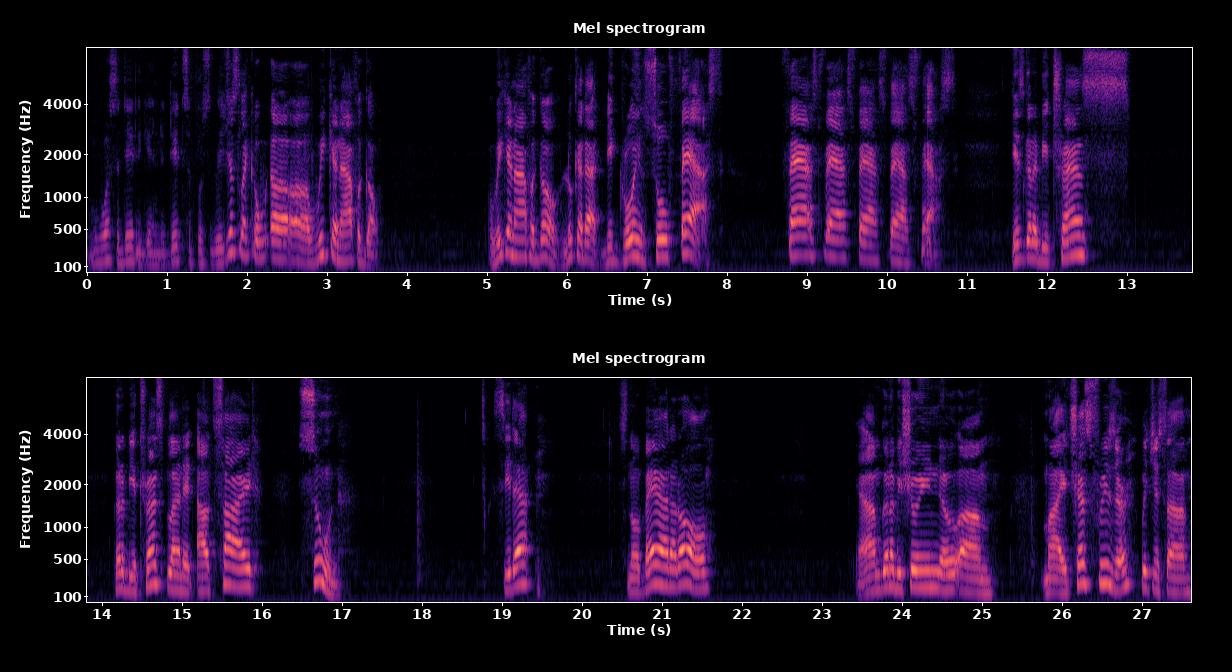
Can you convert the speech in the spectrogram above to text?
what's the date again? The date's supposed to be just like a, uh, a week and a half ago. A week and a half ago. Look at that. They're growing so fast. Fast, fast, fast, fast, fast. This is gonna be trans gonna be transplanted outside soon. See that? It's not bad at all. I'm gonna be showing you um, my chest freezer, which is uh,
